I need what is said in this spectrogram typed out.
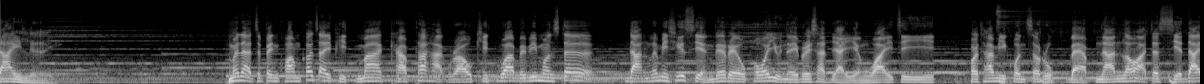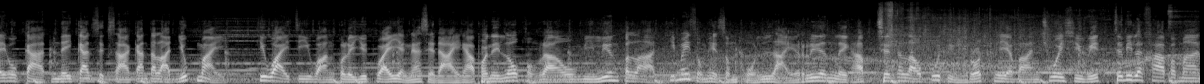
ได้เลยมันอาจจะเป็นความเข้าใจผิดมากครับ ถ้าหากเราคิดว่า Baby Monster ดังและมีชื่อเสียงได้เร็วเพราะว่าอยู่ในบริษัทใหญ่อย่าง YG เพราะถ้ามีคนสรุปแบบนั้นเราอาจจะเสียดายโอกาสในการศึกษาการตลาดยุคใหม่ ที่ YG วางกลยุทธ์ไว้อย่างน่าเสียดายครับ เพราะในโลกของเรามีเรื่องประหลาดที่ไม่สมเหตุสมผลหลายเรื่องเลยครับ เช่นถ้าเราพูดถึงรถพยาบาลช่วยชีวิต จะมีราคาประมาณ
